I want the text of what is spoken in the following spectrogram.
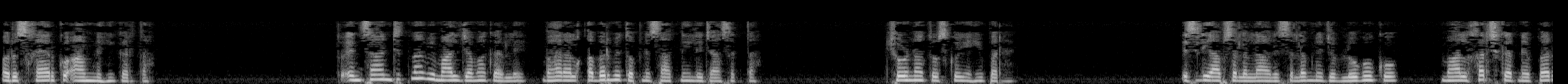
اور اس خیر کو عام نہیں کرتا۔ تو انسان جتنا بھی مال جمع کر لے، بہرحال قبر میں تو اپنے ساتھ نہیں لے جا سکتا۔ چھوڑنا تو اس کو یہیں پر ہے۔ اس لیے آپ صلی اللہ علیہ وسلم نے جب لوگوں کو مال خرچ کرنے پر،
